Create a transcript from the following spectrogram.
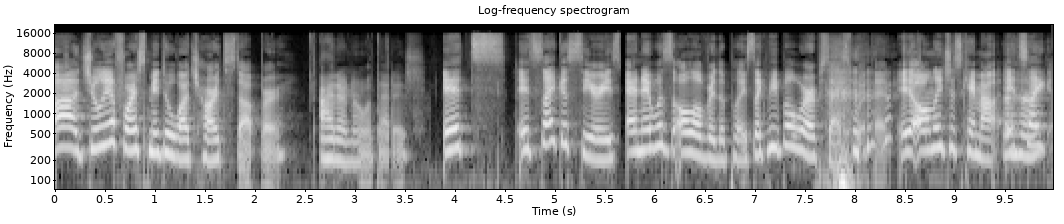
Ah, Julia forced me to watch Heartstopper. I don't know what that is. It's it's like a series and it was all over the place. Like people were obsessed with it. It only just came out. It's Uh-huh. like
